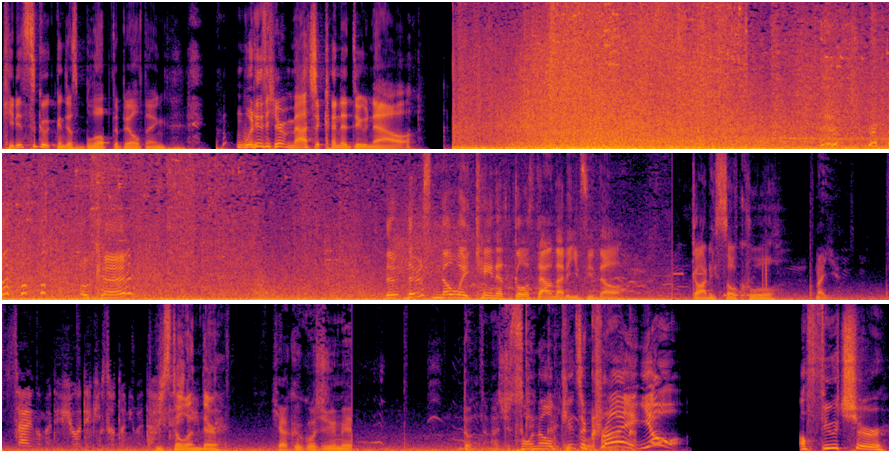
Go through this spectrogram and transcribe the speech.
Kiritsugu can just blow up the building. what is your magic gonna do now? okay. There, there's no way Kaneth goes down that easy though. God, he's so cool. He's still in there. 150メーどんな魔術 Oh no, kids are crying. Yo! A future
